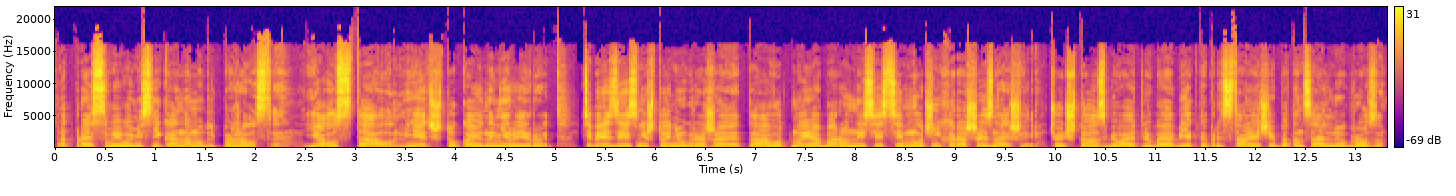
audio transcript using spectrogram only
«Отправь своего мясника на модуль, пожалуйста. Я устал, меня эта штуковина нервирует. Тебе здесь ничто не угрожает, а вот мои оборонные системы очень хороши, знаешь ли. Чуть что, сбивают любые объекты, представляющие потенциальную угрозу».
